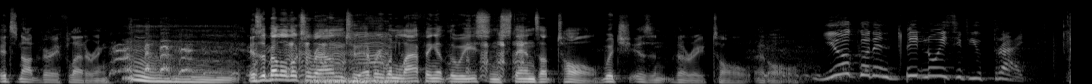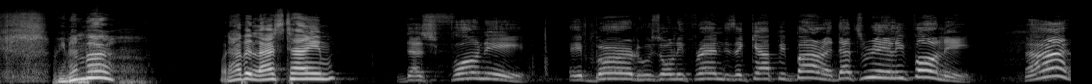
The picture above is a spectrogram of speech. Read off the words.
It's not very flattering. Isabella looks around to everyone laughing at Luis and stands up tall, which isn't very tall at all. You couldn't beat Luis if you tried. Remember what happened last time? That's funny. A bird whose only friend is a capybara. That's really funny. Huh?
